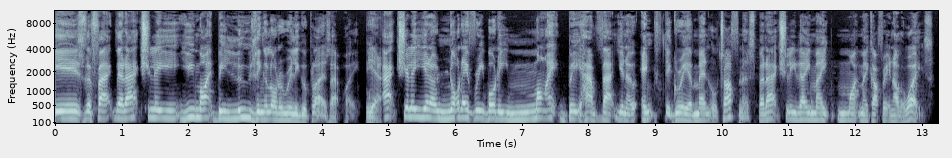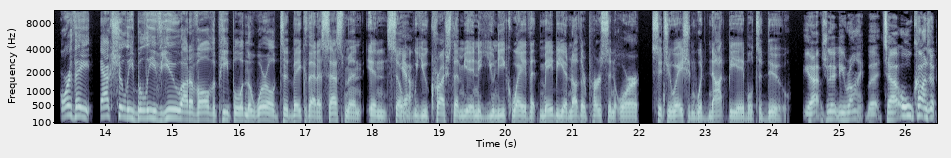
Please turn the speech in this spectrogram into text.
is the fact that actually you might be losing a lot of really good players that way. Yeah. Actually, you know, not everybody might be have that, you know, nth degree of mental toughness, but actually they make might make up for it in other ways. Or they actually believe you out of all the people in the world to make that assessment and so yeah. you crush them in a unique way that maybe another person or situation would not be able to do. You're absolutely right. But uh, all kinds of,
